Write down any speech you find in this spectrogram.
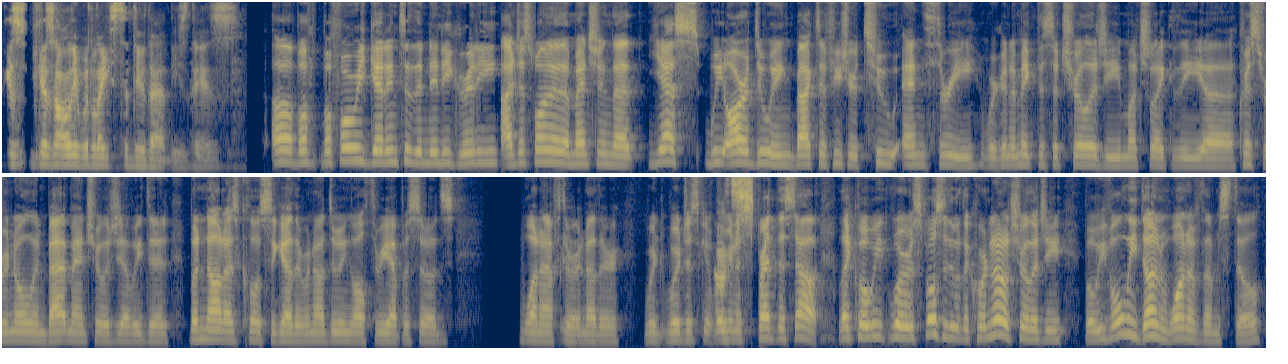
Because because Hollywood likes to do that these days. Uh, bef- before we get into the nitty gritty, I just wanted to mention that yes, we are doing Back to the Future 2 and 3. We're gonna make this a trilogy, much like the uh, Christopher Nolan Batman trilogy that we did, but not as close together. We're not doing all three episodes one after another. We're, we're just gonna, we're gonna spread this out like what we were supposed to do with the Cornetto trilogy, but we've only done one of them still.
